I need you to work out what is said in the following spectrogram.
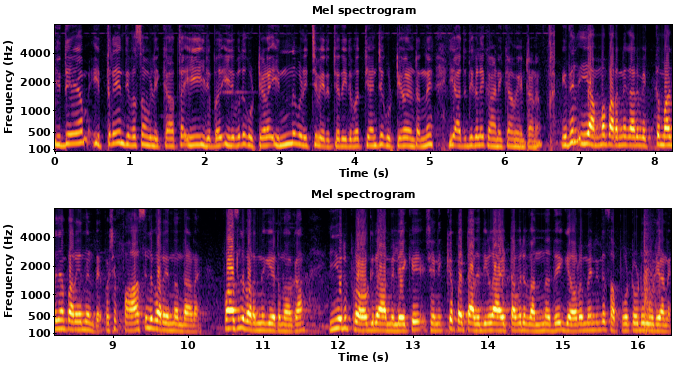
ഇദ്ദേഹം ഇത്രയും ദിവസം വിളിക്കാത്ത ഈ ഇരുപത് ഇരുപത് കുട്ടികളെ ഇന്ന് വിളിച്ച് വരുത്തിയത് ഇരുപത്തിയഞ്ച് കുട്ടികളുണ്ടെന്ന് ഈ അതിഥികളെ കാണിക്കാൻ വേണ്ടിയിട്ടാണ്. ഇതിൽ ഈ അമ്മ പറഞ്ഞ കാര്യം വ്യക്തമായിട്ട് ഞാൻ പറയുന്നുണ്ട്. പക്ഷേ ഫാസിൽ പറയുന്നത് എന്താണ്? ഫാസിൽ പറഞ്ഞു കേട്ട് നോക്കാം. ഈ ഒരു പ്രോഗ്രാമിലേക്ക് ക്ഷണിക്കപ്പെട്ട അതിഥികളായിട്ട് അവർ വന്നത് ഗവൺമെന്റിന്റെ സപ്പോർട്ടോട് കൂടിയാണ്.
